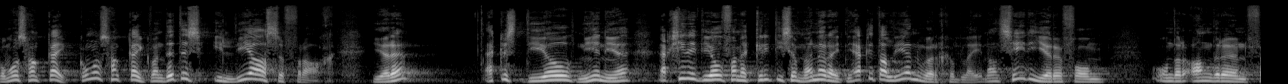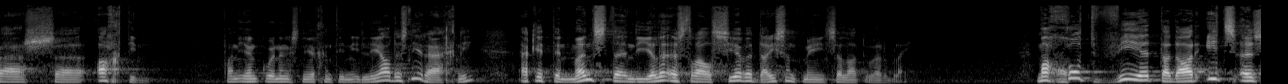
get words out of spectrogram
Kom ons gaan kyk. Kom ons gaan kyk want dit is Elia se vraag. Here, ek is deel, nee nee, ek sien 'n deel van 'n kritiese minderheid nie. Ek het alleen oorgebly. En dan sê die Here vir hom onder andere in vers 18. van 1 Konings 19. Elia, dis nie reg nie. Ek het ten minste in die hele Israel 7000 mense laat oorbly. Maar God weet dat daar iets is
